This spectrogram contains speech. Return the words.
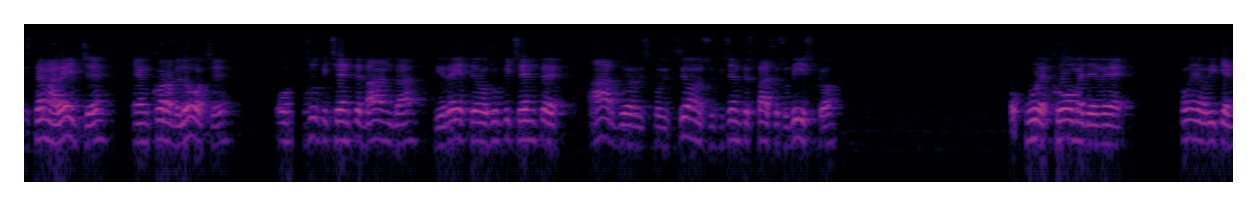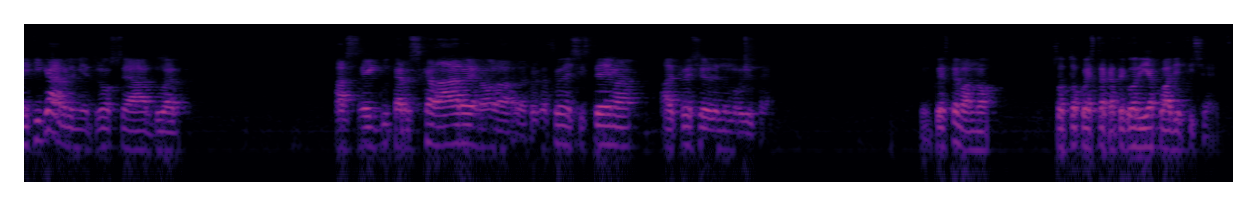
sistema regge? È ancora veloce? Ho sufficiente banda di rete? Ho sufficiente hardware a disposizione? Ho sufficiente spazio su disco? Oppure come, deve, come devo ripianificare le mie risorse hardware per scalare no, la, la prestazione del sistema al crescere del numero di utenti? Quindi queste vanno sotto questa categoria qua di efficienza.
